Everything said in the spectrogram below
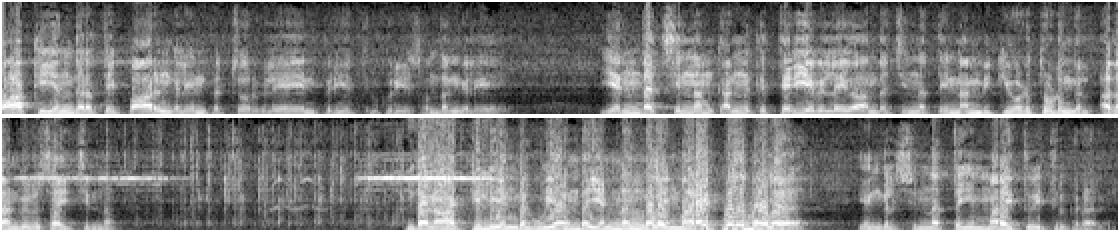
வாக்கு எந்திரத்தை பாருங்கள் என் பெற்றோர்களே என் பிரியத்திற்குரிய சொந்தங்களே. எந்த சின்னம் கண்ணுக்கு தெரியவில்லையோ அந்த சின்னத்தை நம்பிக்கையோடு தொடுங்கள். அதான் விவசாய சின்னம். இந்த நாட்டில் எங்கள் உயர்ந்த எண்ணங்களை மறைப்பது போல எங்கள் சின்னத்தையும் மறைத்து வைத்திருக்கிறார்கள்.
